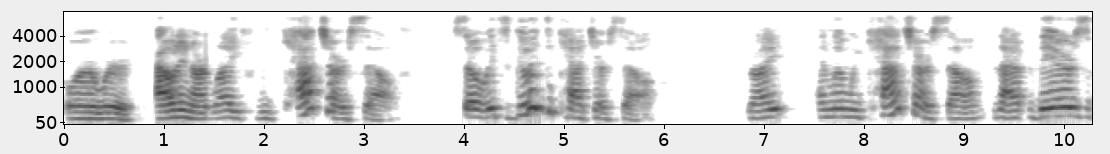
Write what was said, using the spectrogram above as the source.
or we're out in our life, we catch ourselves. So it's good to catch ourselves, right? And when we catch ourselves, that there's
